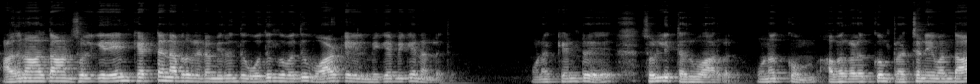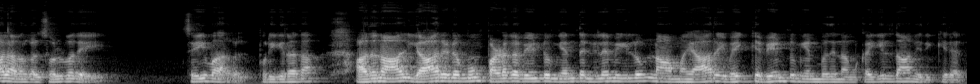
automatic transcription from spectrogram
அதனால் தான் சொல்கிறேன் கெட்ட நபர்களிடமிருந்து ஒதுங்குவது வாழ்க்கையில் மிக மிக நல்லது. உனக்கென்று சொல்லி தருவார்கள். உனக்கும் அவர்களுக்கும் பிரச்சனை வந்தால் அவர்கள் சொல்வதை செய்வார்கள். புரிகிறதா? அதனால் யாரிடமும் பழக வேண்டும். எந்த நிலைமையிலும் நாம் யாரை வைக்க வேண்டும் என்பது நம் கையில்தான் இருக்கிறது.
